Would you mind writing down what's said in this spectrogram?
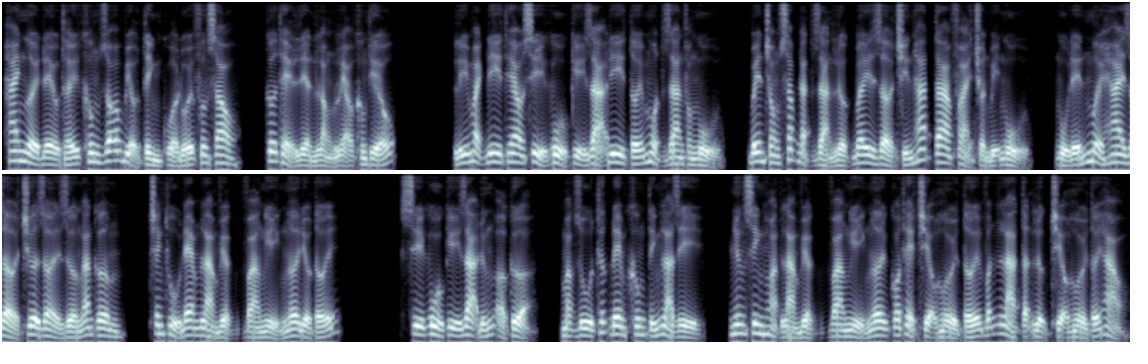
Hai người đều thấy không rõ biểu tình của đối phương sau, cơ thể liền lỏng lẻo không thiếu lý mạch đi theo Sĩ cụ kỳ dạ đi tới một gian phòng ngủ, bên trong sắp đặt giản lược bây giờ chín h ta phải chuẩn bị ngủ ngủ đến mười hai giờ chưa rời giường ăn cơm, tranh thủ đem làm việc và nghỉ ngơi điều tới. Sĩ cụ kỳ dạ đứng ở cửa, mặc dù thức đêm không tính là gì, nhưng sinh hoạt làm việc và nghỉ ngơi có thể triệu hồi tới vẫn là tận lực triệu hồi tới hảo,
